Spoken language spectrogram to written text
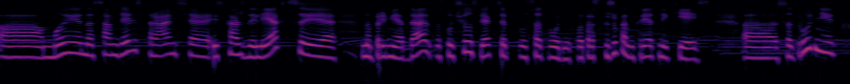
А, мы на самом деле стараемся из каждой лекции, например, да, случилась лекция у сотрудников, вот расскажу конкретный кейс. А, сотрудник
